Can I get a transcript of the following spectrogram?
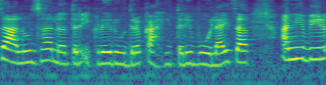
चालू झालं तर इकडे रुद्र काहीतरी बोलायचा आणि वीर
